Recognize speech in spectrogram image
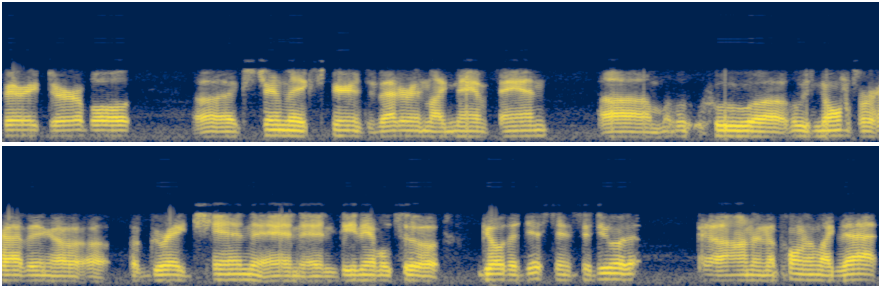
very durable, uh, extremely experienced veteran like Nam Phan, um, who uh, who's known for having a, a great chin and and being able to go the distance to do it uh, on an opponent like that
